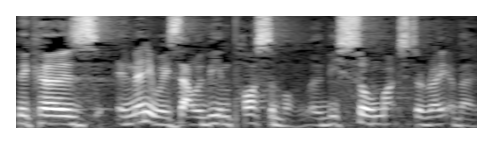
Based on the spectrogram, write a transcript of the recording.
because in many ways that would be impossible. There would be so much to write about.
